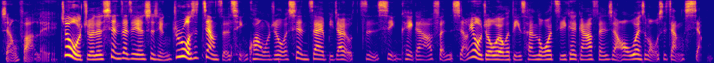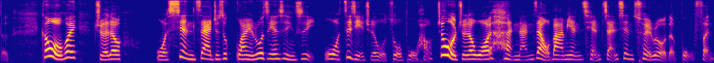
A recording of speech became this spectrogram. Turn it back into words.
想法嘞，就我觉得现在这件事情，就如果是这样子的情况，我觉得我现在比较有自信，可以跟他分享，因为我觉得我有个底层逻辑可以跟他分享哦，为什么我是这样想的。可我会觉得我现在就是关于如果这件事情是我自己也觉得我做不好，就我觉得我很难在我爸面前展现脆弱的部分。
